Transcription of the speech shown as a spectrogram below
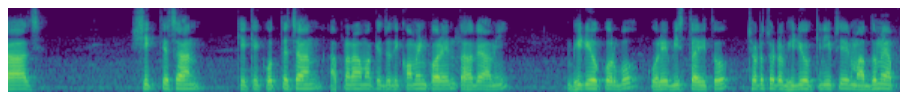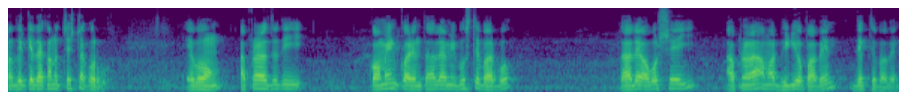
কাজ শিখতে চান, কে কে করতে চান, আপনারা আমাকে যদি কমেন্ট করেন, তাহলে আমি ভিডিও করব, করে বিস্তারিত ছোট ছোট ভিডিও ক্লিপসের মাধ্যমে আপনাদেরকে দেখানোর চেষ্টা করব। এবং আপনারা যদি কমেন্ট করেন, তাহলে আমি বুঝতে পারব। তাহলে অবশ্যই আপনারা আমার ভিডিও পাবেন, দেখতে পাবেন।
